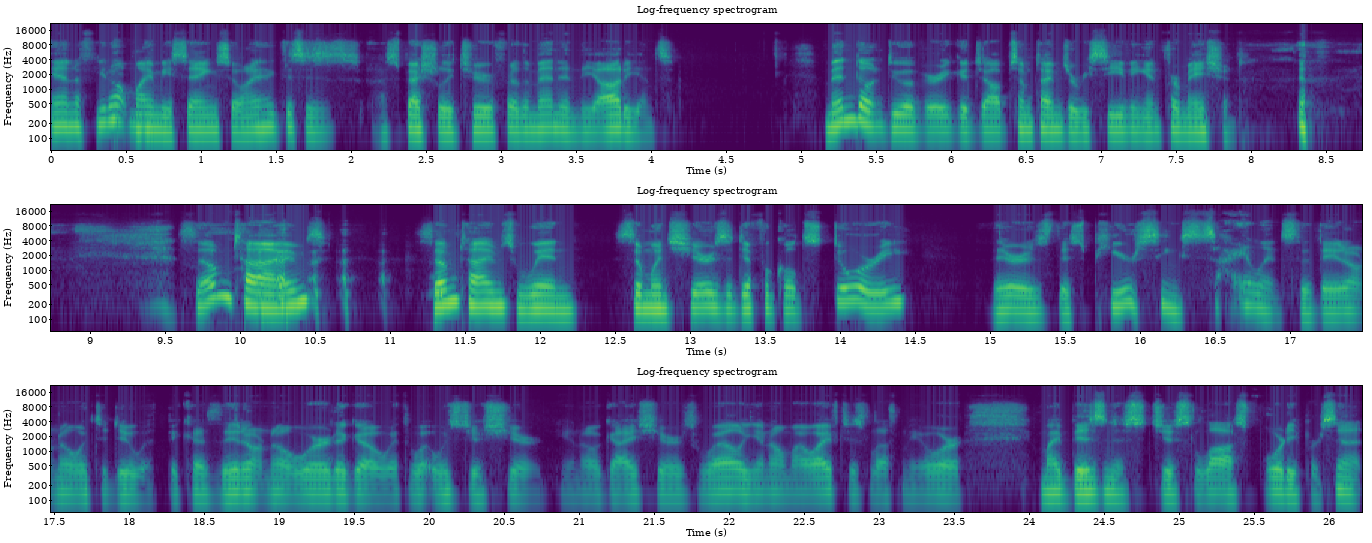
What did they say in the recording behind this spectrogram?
And if you don't mind me saying so, and I think this is especially true for the men in the audience, men don't do a very good job sometimes of receiving information. sometimes, sometimes when someone shares a difficult story, there is this piercing silence that they don't know what to do with because they don't know where to go with what was just shared. You know, a guy shares, well, you know, my wife just left me, or my business just lost 40%.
